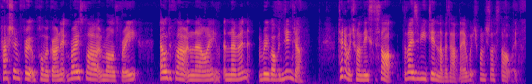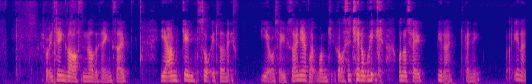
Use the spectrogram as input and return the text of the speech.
passion fruit and pomegranate, rose flower and raspberry, elderflower and lime and lemon, rhubarb and ginger. I don't know which one of these to start. For those of you gin lovers out there, which one should I start with? I've got a gin glass and another thing, so yeah, I'm gin sorted for the next year or two because I only have like one glass of gin a week, one or two, you know, depending. But you know,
